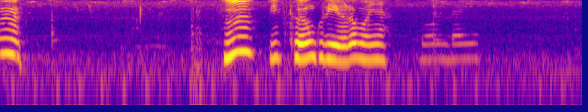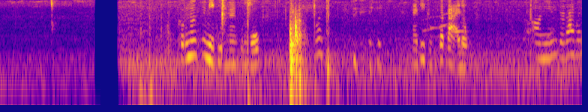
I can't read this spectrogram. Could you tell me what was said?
อืมหืมปิดเคิร์มคนเดียวแล้วไหมเนี่ย บอลได้ ก็นั่งกินนี่คุณนายคุณบุ๊บในที่สุดก็ตายลงเอานี้จะได้ไหม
